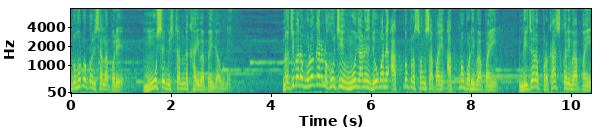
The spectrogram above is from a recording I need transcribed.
ଅନୁଭବ କରିସାରିଲା ପରେ ମୁଁ ସେ ମିଷ୍ଟାନ୍ନ ଖାଇବା ପାଇଁ ଯାଉନି ନ ଯିବାର ମୂଳ କାରଣ ହେଉଛି ମୁଁ ଜାଣେ ଯେଉଁମାନେ ଆତ୍ମପ୍ରଶଂସା ପାଇଁ ଆତ୍ମ ବଢ଼ିବା ପାଇଁ ନିଜର ପ୍ରକାଶ କରିବା ପାଇଁ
